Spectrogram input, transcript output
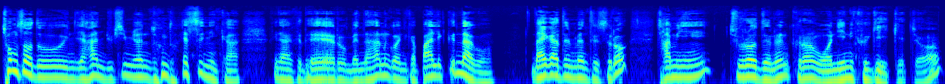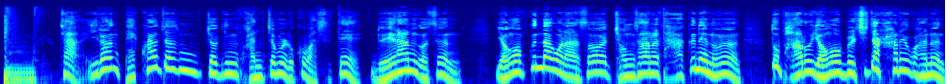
청소도 이제 한 60년 정도 했으니까 그냥 그대로 맨날 하는 거니까 빨리 끝나고 나이가 들면 들수록 잠이 줄어드는 그런 원인이 그게 있겠죠. 자, 이런 백화점적인 관점을 놓고 봤을 때 뇌라는 것은 영업 끝나고 나서 정산을 다 꺼내놓으면 또 바로 영업을 시작하려고 하는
